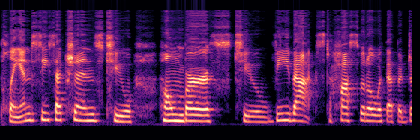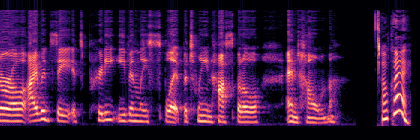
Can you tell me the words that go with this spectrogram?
planned C-sections to home births to VBACs to hospital with epidural. I would say it's pretty evenly split between hospital and home. Okay.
